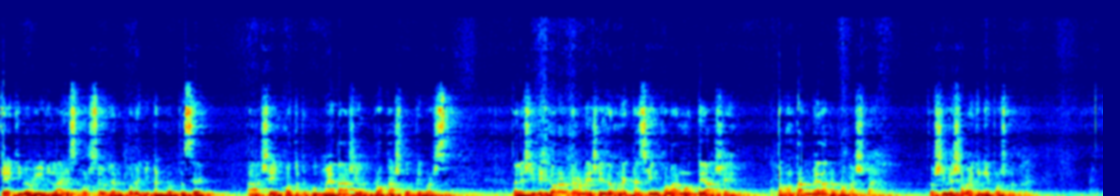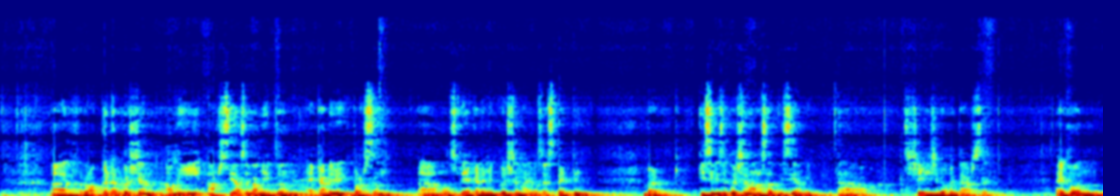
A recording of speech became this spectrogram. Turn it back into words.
কে কীভাবে ইউটিলাইজ করছে ওটার উপরে ডিপেন্ড করতেছে সে কতটুকু মেধা সে প্রকাশ করতে পারছে। তাহলে শিবির করার কারণে সে যখন একটা শৃঙ্খলার মধ্যে আসে, তখন তার মেধাটা প্রকাশ পায়। তো শিবির সবাইকে নিয়ে প্রশ্ন করে। আর রক কাটার কোয়েশ্চেন আমি আসছি আসলে আমি একজন academic person mostly academic question I was expecting but কিছু কিছু কোয়েশ্চেন আনসার দিছি আমি সেই হিসেবে হয়তো আসছে। এখন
